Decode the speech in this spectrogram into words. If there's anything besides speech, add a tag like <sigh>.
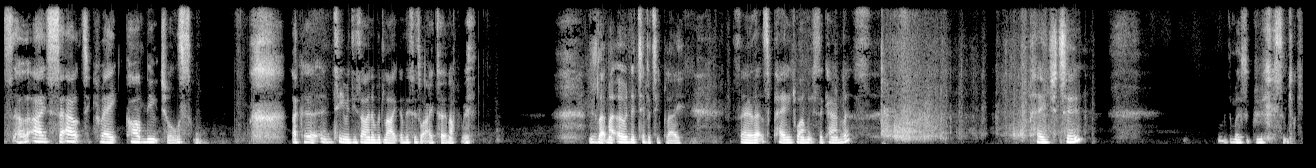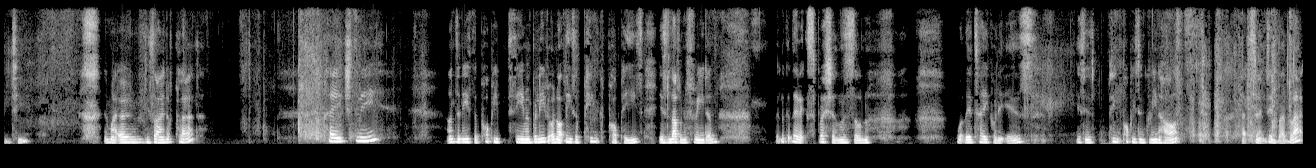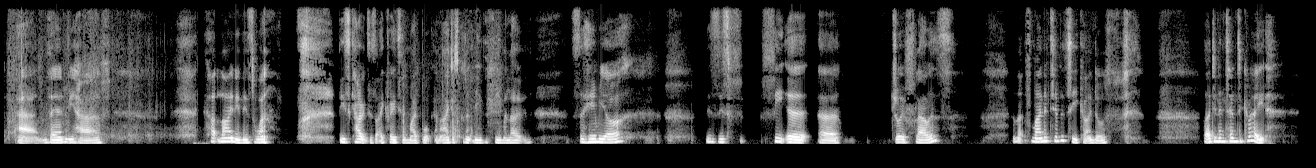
So I set out to create calm neutrals like an interior designer would like and this is what I turn up with. This is like my own nativity play. So that's page one which is a canvas. Page two with the most gruesome looking teeth and my own design of plaid. Page three, underneath the poppy theme, and believe it or not, these are pink poppies, is love and freedom. But look at their expressions on what their take on it is. This is pink poppies and green hearts, accented by black. And then we have cut lining is one these characters that I created in my book and I just couldn't leave the theme alone. So here we are. This is feet, uh, uh, joy flowers. And that's my nativity kind of <laughs> that I didn't intend to create.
